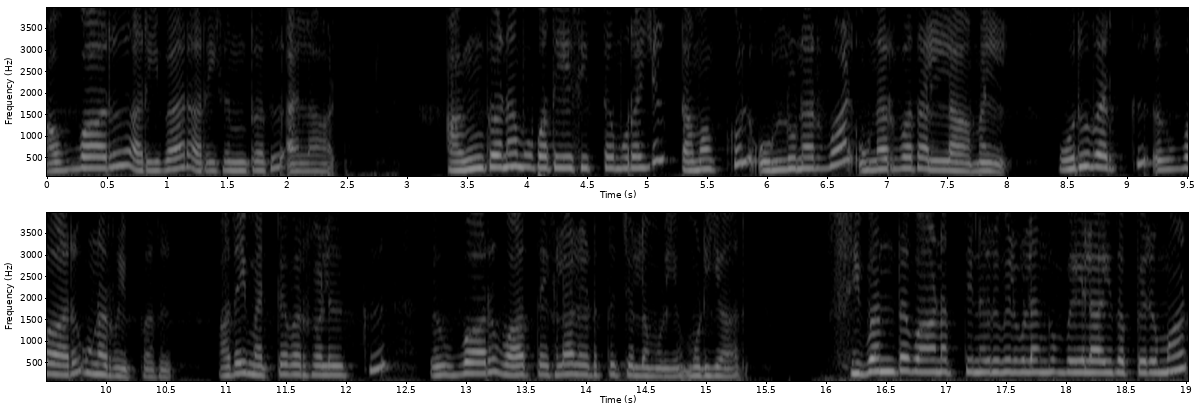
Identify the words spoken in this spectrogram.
அவ்வாறு அறிவார் அறிகின்றது அலால். அங்கனம் உபதேசித்த முறையில் தமக்குள் உள்ளுணர்வால் உணர்வதல்லாமல் ஒருவர்க்கு எவ்வாறு உணர்விப்பது? அதை மற்றவர்களுக்கு எவ்வாறு வார்த்தைகளால் எடுத்துச் சொல்ல முடியும்? முடியாது. சிவந்த வானத்தின் இருவில் விளங்கும் வேலாயுதப் பெருமான்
